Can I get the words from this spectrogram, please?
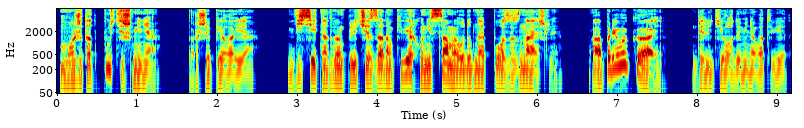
«Может, отпустишь меня?» – прошипела я. Висеть на твоем плече задом кверху не самая удобная поза, знаешь ли. А привыкай, долетело до меня в ответ.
